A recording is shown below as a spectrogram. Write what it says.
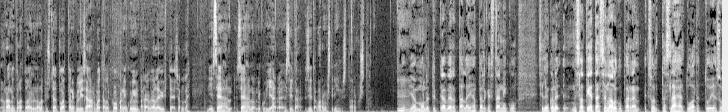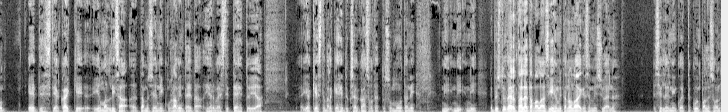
ravintolatoiminnalla pystytään tuottamaan niin lisäarvoa tälle koko niin kuin ympäröivälle yhteisölle, niin sehän, sehän on niin kuin hienoa ja sitä, sitä varmasti ihmiset arvostaa. Mm. Ja, ja monet tykkää vertailla ihan pelkästään niin kuin, silleen, kun ne, ne saa tietää sen alkuperän, että se on tässä lähellä tuotettu ja se on eettisesti ja kaikki ilman lisää tämmöisiä niin kuin ravinteita hirveästi tehty ja, ja kestävällä kehityksellä kasvatettu sun muuta, niin, niin, niin, niin ne pystyy vertailemaan tavallaan siihen, mitä ne on aikaisemmin syönyt. Sille, niin kuin, että kuinka paljon se on,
